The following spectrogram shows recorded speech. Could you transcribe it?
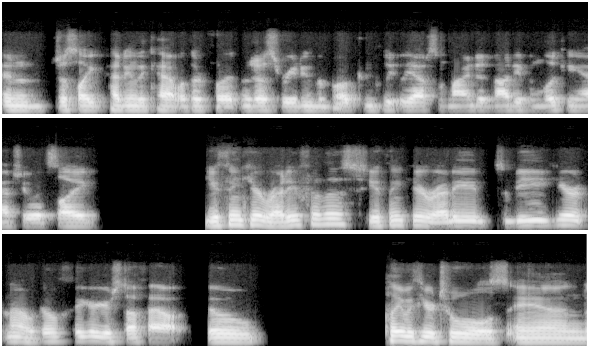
and just like petting the cat with her foot and just reading the book completely absent-minded, not even looking at you. It's like, you think you're ready for this? You think you're ready to be here? No, go figure your stuff out. Go play with your tools and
